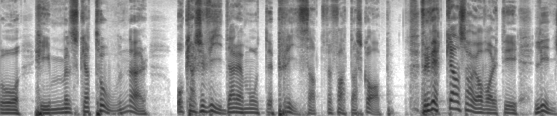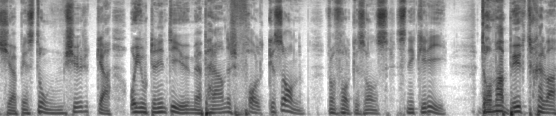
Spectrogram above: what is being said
och himmelska toner och kanske vidare mot prisat författarskap. För i veckan så har jag varit i Linköpings domkyrka och gjort en intervju med Per-Anders Folkesson från Folkessons snickeri. De har byggt själva,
